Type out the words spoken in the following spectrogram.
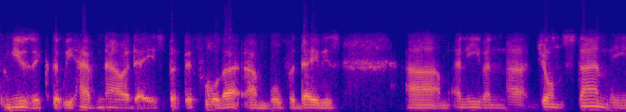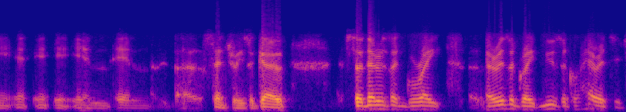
the music that we have nowadays. But before that, um, Walford Davies um, and even uh, John Stanley in, in, in uh, centuries ago. So there is a great there is a great musical heritage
